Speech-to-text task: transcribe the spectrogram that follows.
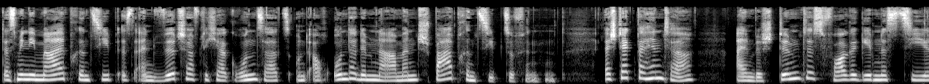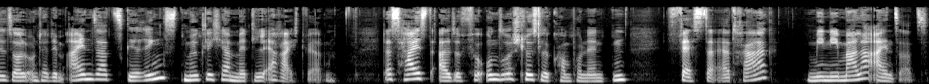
Das Minimalprinzip ist ein wirtschaftlicher Grundsatz und auch unter dem Namen Sparprinzip zu finden. Es steckt dahinter, ein bestimmtes vorgegebenes Ziel soll unter dem Einsatz geringstmöglicher Mittel erreicht werden. Das heißt also für unsere Schlüsselkomponenten fester Ertrag, minimaler Einsatz.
